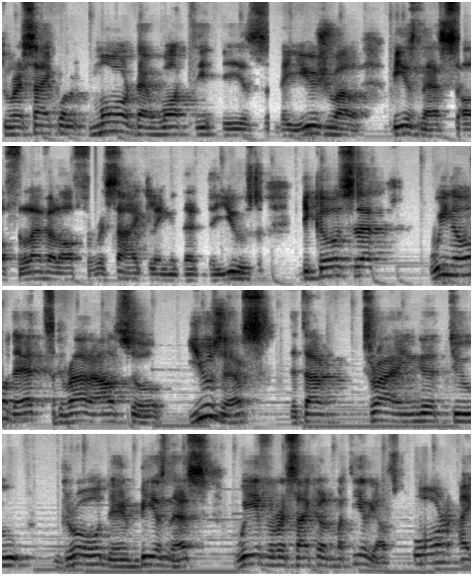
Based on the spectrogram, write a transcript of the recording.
to recycle more than what is the usual business of level of recycling that they use. Because uh, we know that there are also users that are trying to grow their business with recycled materials. Or i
